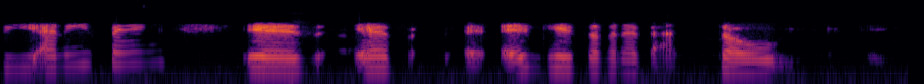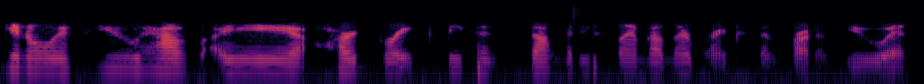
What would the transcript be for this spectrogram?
see anything is if in case of an event. So, you know, if you have a hard brake because somebody slammed on their brakes in front of you, and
